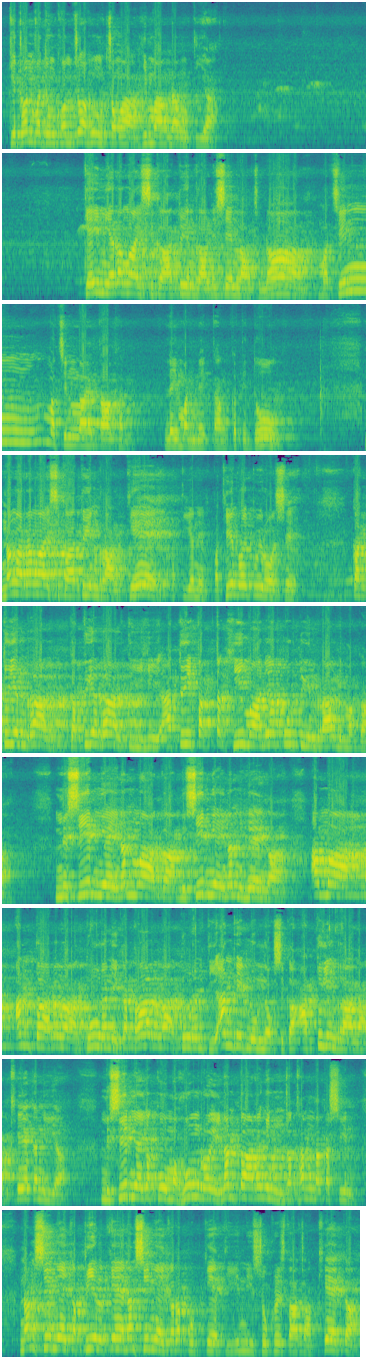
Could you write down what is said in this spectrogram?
คิดรนวัดุงคมจ้าหงจงอาหิมังนางตียาเกมีร่างไอสิกาตื่นรัลนี่เซนลาจุน่ามาจินมาจินลายตาขันเลยมันเนกตังกติดดู nang rangai sika tuin ral ke? Atian ni pathin roi pui ro se. Katuyan ral katuya ral ti hi atui tak tak hi ma nya pur tuin ral ni maka. Misin nge nan ma ka misin nge nan he nga ama antaranga turani kataranga turanti anrit num nok sika atuin rala khe kania misin nge ka ko mahung roi nan tarangin rathan na kasin. Nan sin nge ka pil ke nan sin nge ka raput ke ti ni su krista cha khe ka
